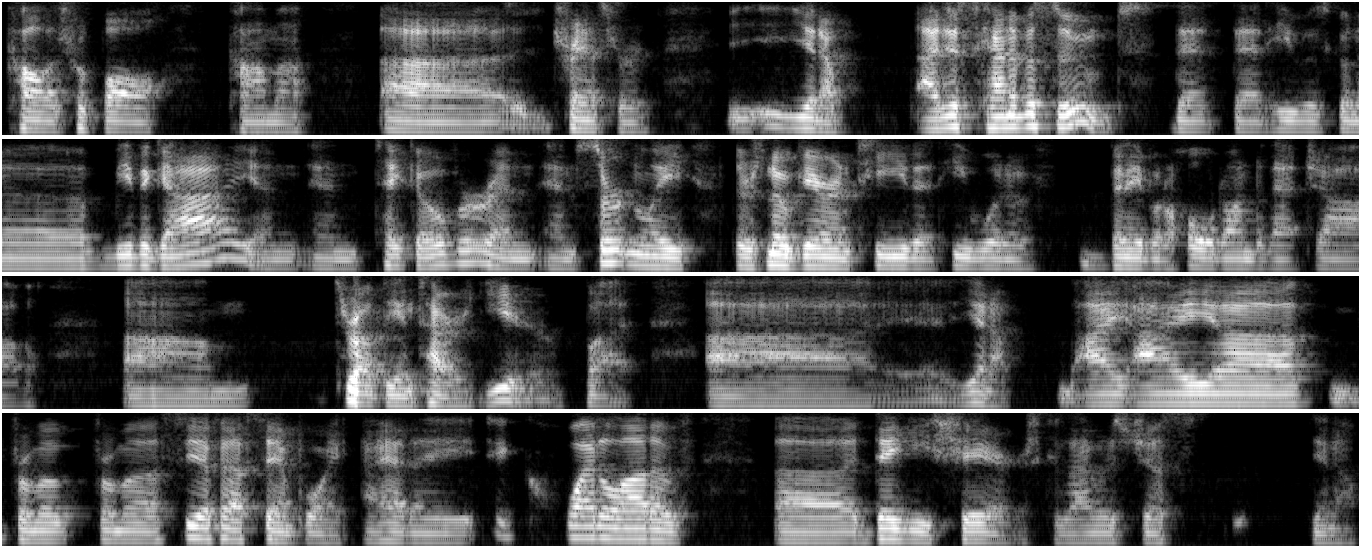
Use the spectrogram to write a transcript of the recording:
college football, comma, uh, transferred. You know, I just kind of assumed that that he was going to be the guy and and take over, and and certainly there's no guarantee that he would have been able to hold on to that job um, throughout the entire year. But uh, you know, I I uh, from a from a CFF standpoint, I had a, a quite a lot of uh, Doege shares because I was just, you know,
